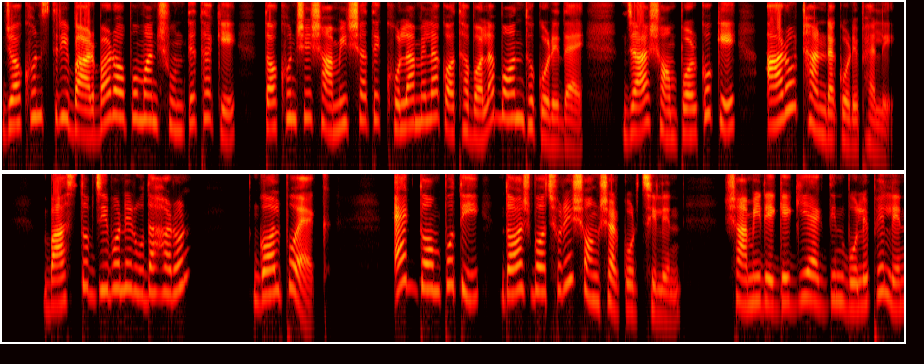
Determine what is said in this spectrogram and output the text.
যখন স্ত্রী বারবার অপমান শুনতে থাকে, তখন সে স্বামীর সাথে খোলামেলা কথা বলা বন্ধ করে দেয়, যা সম্পর্ককে আরও ঠান্ডা করে ফেলে। বাস্তব জীবনের উদাহরণ? গল্প এক। এক দম্পতি দশ বছরে সংসার করছিলেন। স্বামী রেগে গিয়ে একদিন বলে ফেললেন,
